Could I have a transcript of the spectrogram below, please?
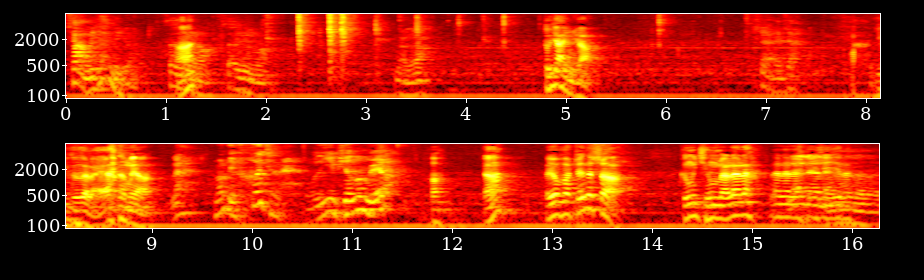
下没下进去？啊？下进去吗？哪个？都下进去啊？下下下。一个个来啊，怎么样？来，老李喝起来，我一瓶都没了。好啊，哎呦呵，真的是啊，更清来来来来来来来来来来，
